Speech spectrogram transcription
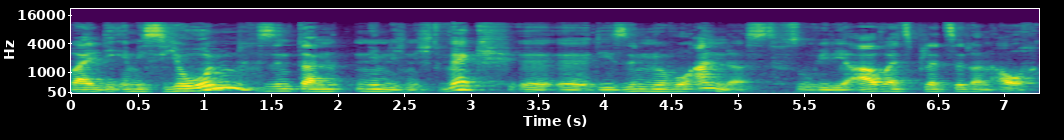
weil die Emissionen sind dann nämlich nicht weg, äh, äh, die sind nur woanders, so wie die Arbeitsplätze dann auch.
